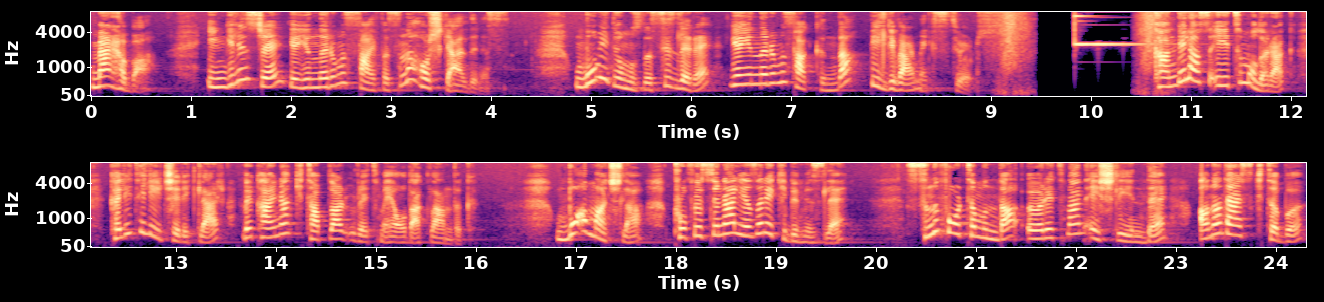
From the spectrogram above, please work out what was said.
Merhaba, İngilizce yayınlarımız sayfasına hoş geldiniz. Bu videomuzda sizlere yayınlarımız hakkında bilgi vermek istiyoruz. Kandelas Eğitim olarak kaliteli içerikler ve kaynak kitaplar üretmeye odaklandık. Bu amaçla profesyonel yazar ekibimizle sınıf ortamında öğretmen eşliğinde ana ders kitabı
